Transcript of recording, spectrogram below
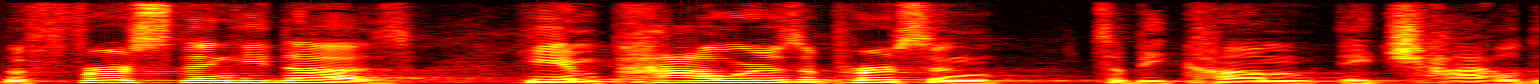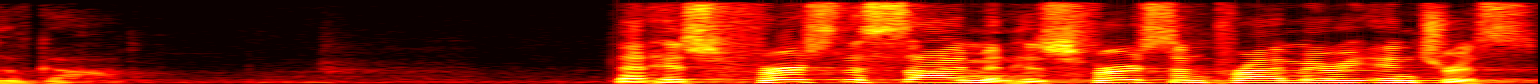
the first thing he does, he empowers a person to become a child of God. That his first assignment, his first and primary interest,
